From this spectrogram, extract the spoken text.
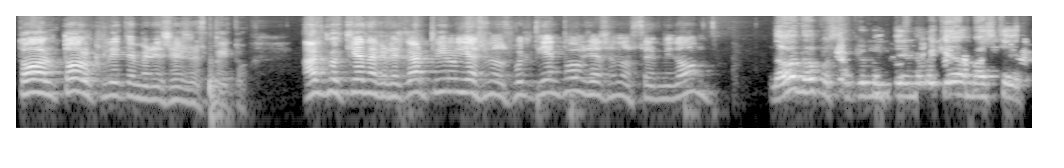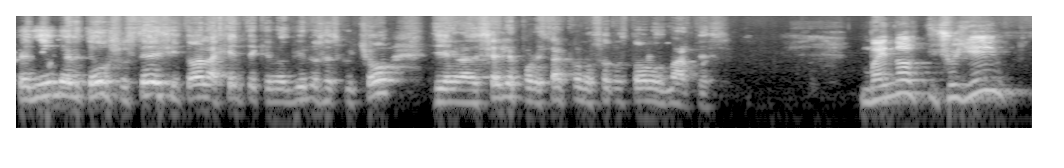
Todo, todo el cliente merece respeto. ¿Algo que quieran agregar, Pilo? Ya se nos fue el tiempo, ya se nos terminó. No, no, pues simplemente no me queda más que pedirle de todos ustedes y toda la gente que nos vio y nos escuchó y agradecerle por estar con nosotros todos los martes. Bueno, Chuyi.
